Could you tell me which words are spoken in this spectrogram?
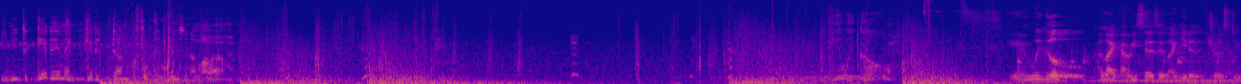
You need to get in and get it done before they raise an alarm. Here we go. Here we go. I like how he says it like he doesn't trust you.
